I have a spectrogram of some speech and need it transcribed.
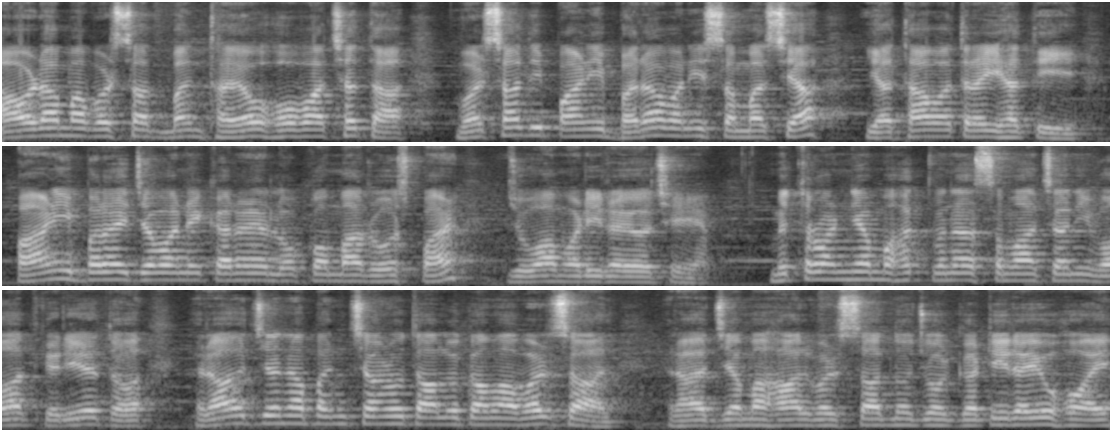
બાવડામાં વરસાદ બંધ થયો હોવા છતાં વરસાદી પાણી ભરાવાની સમસ્યા યથાવત રહી હતી. પાણી ભરાઈ જવાને કારણે લોકોમાં રોષ પણ જોવા મળી રહ્યો છે. મિત્રો, અન્ય મહત્વના સમાચારની વાત કરીએ તો રાજ્યના પંચાણું તાલુકામાં વરસાદ. રાજ્યમાં હાલ વરસાદનું જોર ઘટી રહ્યું હોય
